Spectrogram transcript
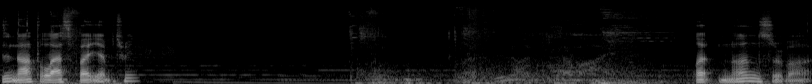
Is it not the last fight yet between? Let none survive.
